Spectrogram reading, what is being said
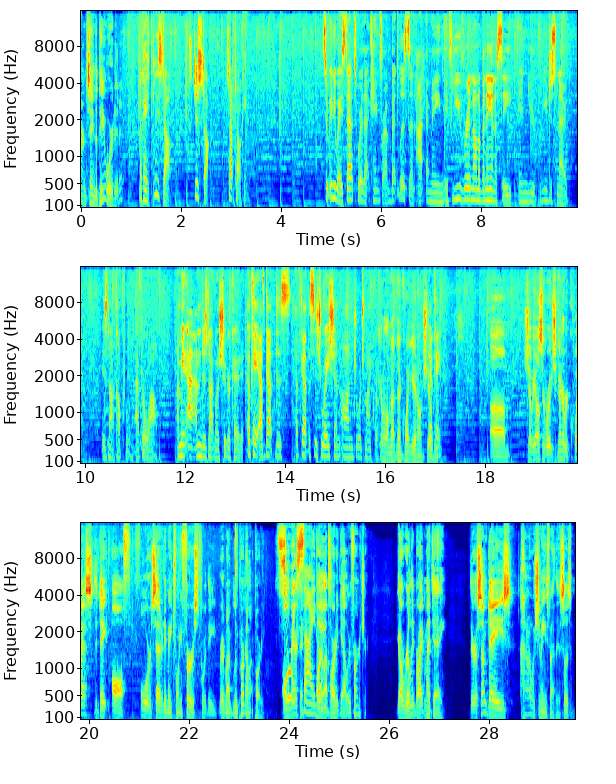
than saying the P word, isn't it? Okay, please stop. Just stop. Stop talking. So, anyways, that's where that came from. But listen, I, I mean, if you've ridden on a banana seat and you you just know it's not comfortable after a while. I mean, I, I'm just not going to sugarcoat it. Okay, I've got this. I've got the situation on George Michael. Okay, well, I'm not done quite yet on Shelby. Okay. Um, Shelby also wrote she's going to request the day off for Saturday, May 21st for the Red, White, Blue Parking Lot Party. So All-American excited. Parking Lot Party, Gallery Furniture. Y'all really brighten my day. There are some days, I don't know what she means by this. Listen,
